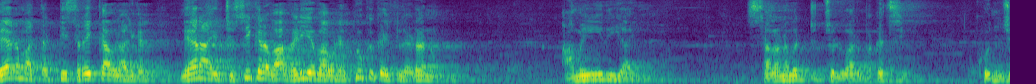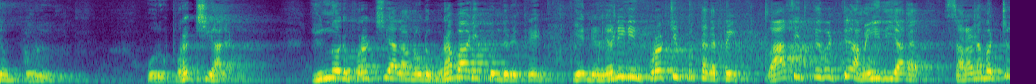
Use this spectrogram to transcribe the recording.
வேகமாக தட்டி சிறைக்காவலாளிகள் நேரம் ஆயிடுச்சு சீக்கிரம் வா வெளியே வா உன்னை தூக்கு கயிற்றில் இடணும். அமைதியாய் சலனமற்று சொல்வார் பகத்சிங் கொஞ்சம் பொறு. ஒரு புரட்சியாளன். இன்னொரு புரட்சியாளனோடு உறவாடி கொண்டிருக்கிறேன் என்று லெனினின் புரட்சி புத்தகத்தை வாசித்துவிட்டு அமைதியாக சலனமற்று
